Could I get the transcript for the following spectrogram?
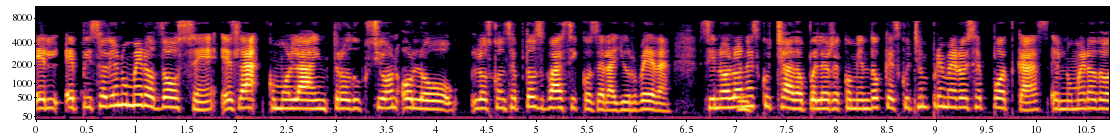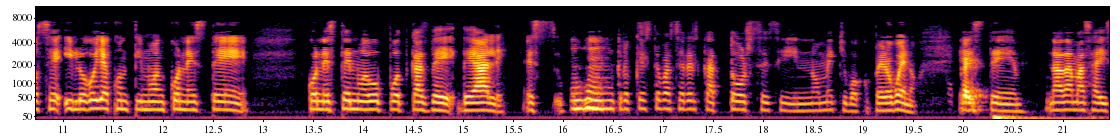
el episodio número 12 es la como la introducción o lo, los conceptos básicos de la Ayurveda. Si no lo han mm. escuchado, pues les recomiendo que escuchen primero ese podcast, el número 12, y luego ya continúan con este con este nuevo podcast de, de Ale. Es, creo que este va a ser el 14, si no me equivoco. Pero bueno, este, nada más ahí,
